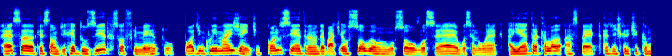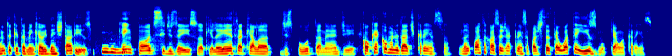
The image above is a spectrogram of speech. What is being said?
essa questão de reduzir sofrimento pode incluir mais gente. Quando se entra no debate, eu sou, eu não sou, você é, você não é, aí entra aquele aspecto que a gente critica muito aqui também, que é o identitarismo. Uhum. Quem pode se dizer isso ou aquilo? Aí entra aquela disputa, né, de qualquer comunidade de crença. Não importa qual seja a crença, pode ser até o ateísmo, que é uma crença.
